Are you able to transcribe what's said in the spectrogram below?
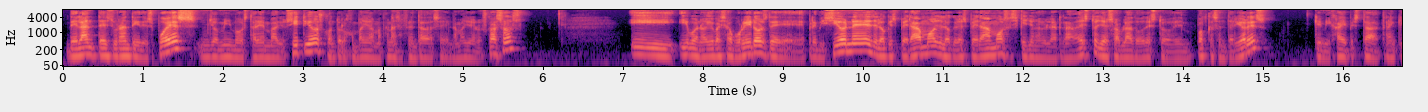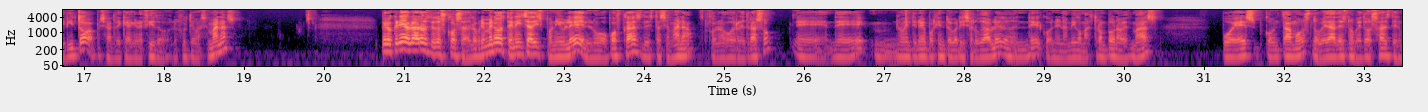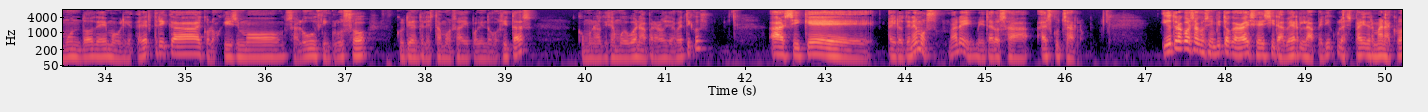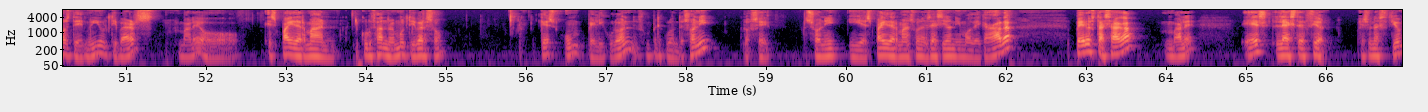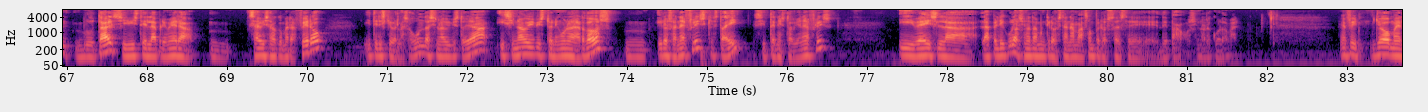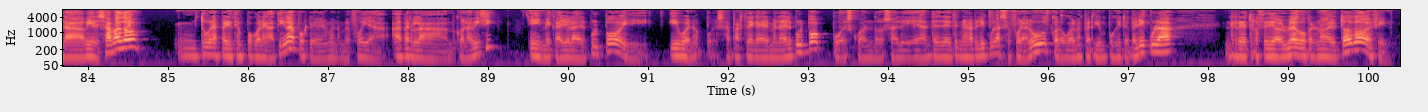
del antes, durante y después. Yo mismo estaré en varios sitios, con todos los compañeros de manzanas enfrentadas en la mayoría de los casos. Y, bueno, hoy vais a aburriros de previsiones, de lo que esperamos, de lo que no esperamos, así que yo no voy a hablar nada de esto, ya os he hablado de esto en podcasts anteriores, que mi hype está tranquilito, a pesar de que ha crecido en las últimas semanas. Pero quería hablaros de dos cosas. Lo primero, tenéis ya disponible el nuevo podcast de esta semana, con algo de retraso, eh, de 99% verde y saludable, donde con el amigo más trompa una vez más, pues contamos novedades novedosas del mundo de movilidad eléctrica, ecologismo, salud, incluso, que últimamente le estamos ahí poniendo cositas, como una noticia muy buena para los diabéticos. Así que ahí lo tenemos, ¿vale? Invitaros a, a escucharlo. Y otra cosa que os invito a que hagáis es ir a ver la película Spider-Man Across the Multiverse, ¿vale? O Spider-Man cruzando el multiverso, que es un peliculón, es un peliculón de Sony, lo sé, Sony y Spider-Man suelen ser sinónimo de cagada, pero esta saga, ¿vale? Es la excepción. Es una excepción brutal. Si visteis la primera, mm, sabéis a lo que me refiero. Y tenéis que ver la segunda si no la habéis visto ya. Y si no habéis visto ninguna de las dos, mm, iros a Netflix, que está ahí, si tenéis todavía Netflix. Y veis la, película, si no también creo que está en Amazon, pero esta es de, de pago, si no recuerdo mal. En fin, yo me la vi el sábado. Mm, tuve una experiencia un poco negativa porque, bueno, me fui a, a verla con la bici y me cayó la del pulpo y, bueno, pues aparte de caerme la del pulpo, pues cuando salí, antes de terminar la película, se fue la luz, con lo cual me perdí un poquito de película, retrocedió luego, pero no del todo, en fin.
